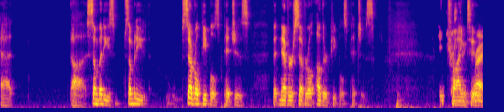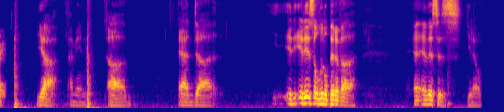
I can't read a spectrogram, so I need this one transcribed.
at uh, somebody's somebody several people's pitches but never several other people's pitches. Trying to right. Yeah i mean uh, and uh, it, it is a little bit of a and, and this is you know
